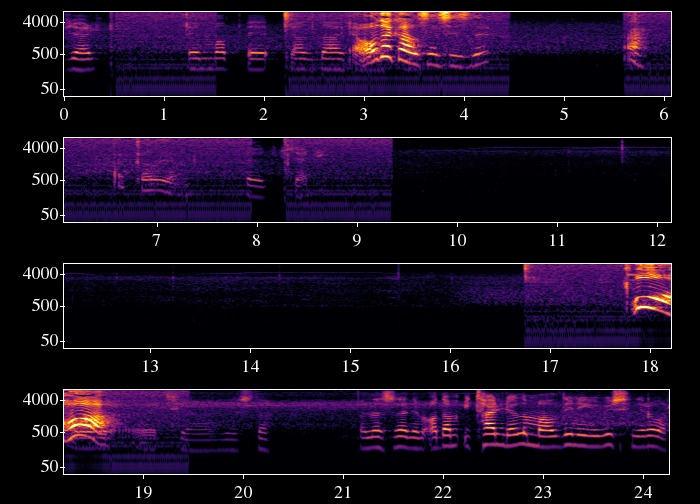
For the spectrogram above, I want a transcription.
Güzel. Mbappe biraz daha Ya o da kalsın sizde. Hah. Bak kalıyor. Evet güzel. Oha! Evet ya Nesta. Ben nasıl söyleyeyim adam İtalyalı Maldini gibi siniri var.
